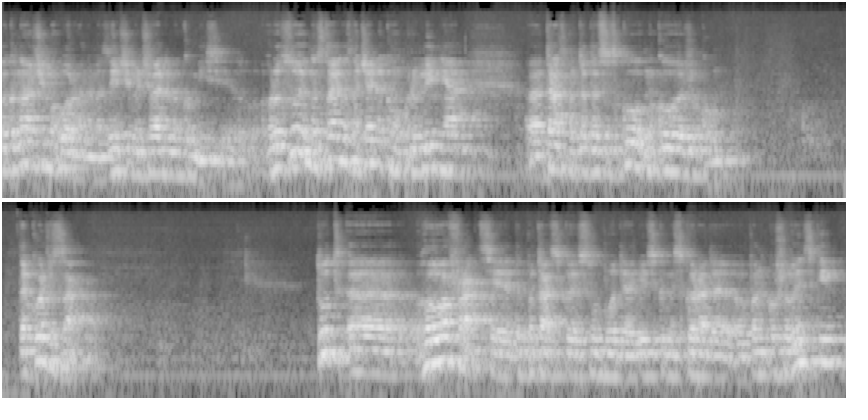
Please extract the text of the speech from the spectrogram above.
виконавчими органами, з іншими членами комісії. Голосує одностайно з начальником управління е, транспорту та зв'язку Миколою Жуком. Також за. Тут е, голова фракції депутатської свободи Львівської міської ради пан Кошовинський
